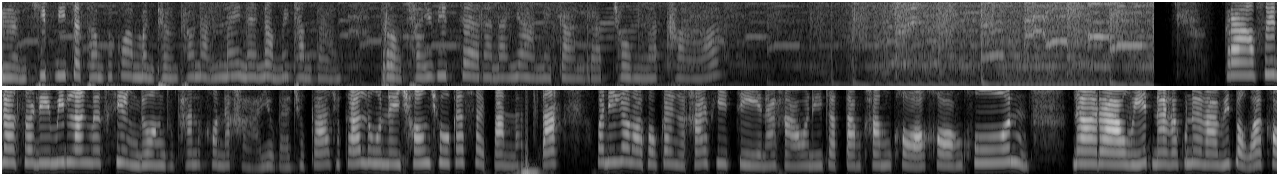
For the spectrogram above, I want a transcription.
ตือน คลิปนี้จะทำเพื่อความบันเทิงเท่านั้น ไม่แนะนำไม่ทำตาม โปรดใช้วิจารณญาณในการรับชมนะคะ กราบสวัสดีสวัสดีมิตรรักนักเสี่ยงดวงทุกท่านทุกคนนะคะ อยู่กับชูก้าชูก้ารูนในช่องชูก้าใส่ปันนะจ๊ะ วันนี้ก็มาพบกันกับค่ายพีจีนะคะ วันนี้จัดตามคำขอของคุณนาราวิทย์นะคะ คุณนาราวิทย์บอกว่าขอ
